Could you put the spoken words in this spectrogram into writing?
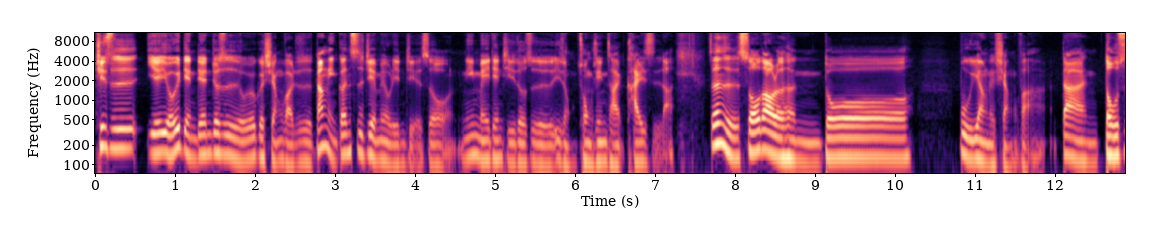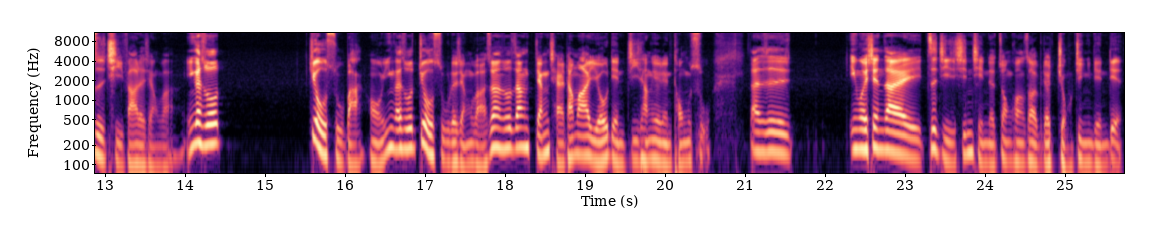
其实也有一点点，就是我有个想法，就是当你跟世界没有连接的时候，你每一天其实都是一种重新才开始啦。真的收到了很多不一样的想法，但都是启发的想法，应该说。救赎吧，哦，应该说救赎的想法。虽然说这样讲起来他妈有点鸡汤，有点通俗，但是因为现在自己心情的状况稍微比较窘境一点点，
